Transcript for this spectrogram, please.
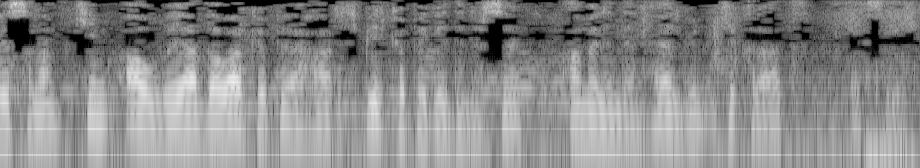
Vesselam kim av veya davar köpeği hariç bir köpek edinirse amelinden her gün iki kıraat eksilir.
